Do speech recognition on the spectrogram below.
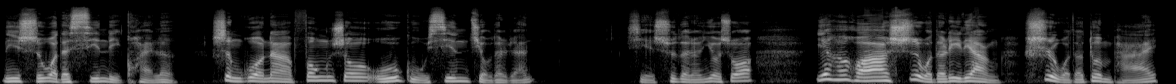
你使我的心里快乐，胜过那丰收五谷新酒的人。”写诗的人又说：“耶和华是我的力量，是我的盾牌，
